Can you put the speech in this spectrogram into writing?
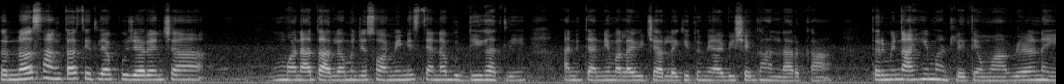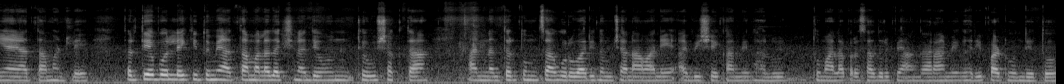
तर न सांगताच तिथल्या पुजाऱ्यांच्या मनात आलं म्हणजे स्वामींनीच त्यांना बुद्धी घातली आणि त्यांनी मला विचारलं की तुम्ही अभिषेक घालणार का? तर मी नाही म्हटले तेव्हा वेळ नाही आहे आता म्हटले. तर ते बोलले की तुम्ही आता मला दक्षिणा देऊन ठेवू शकता आणि नंतर तुमचा गुरुवारी तुमच्या नावाने अभिषेक आम्ही घालू तुम्हाला प्रसादरूपी अंगारा आम्ही घरी पाठवून देतो.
